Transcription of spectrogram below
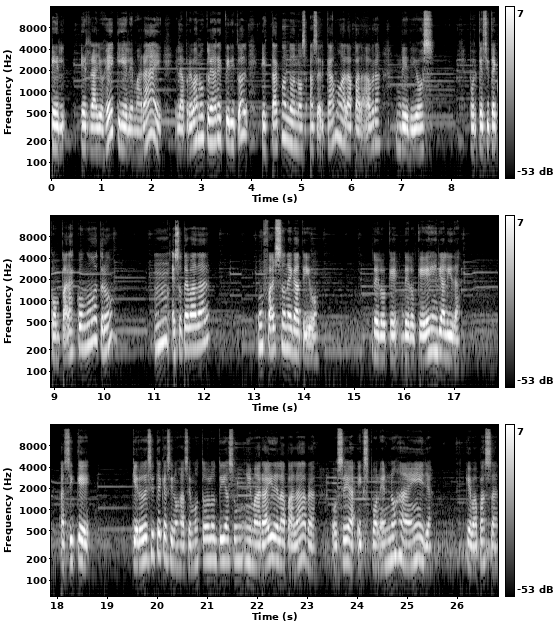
El el rayo X, el emaray, la prueba nuclear espiritual está cuando nos acercamos a la palabra de Dios. Porque si te comparas con otro, mm, eso te va a dar un falso negativo de lo que, de lo que es en realidad. Así que quiero decirte que si nos hacemos todos los días un emaray de la palabra, o sea, exponernos a ella, ¿qué va a pasar?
